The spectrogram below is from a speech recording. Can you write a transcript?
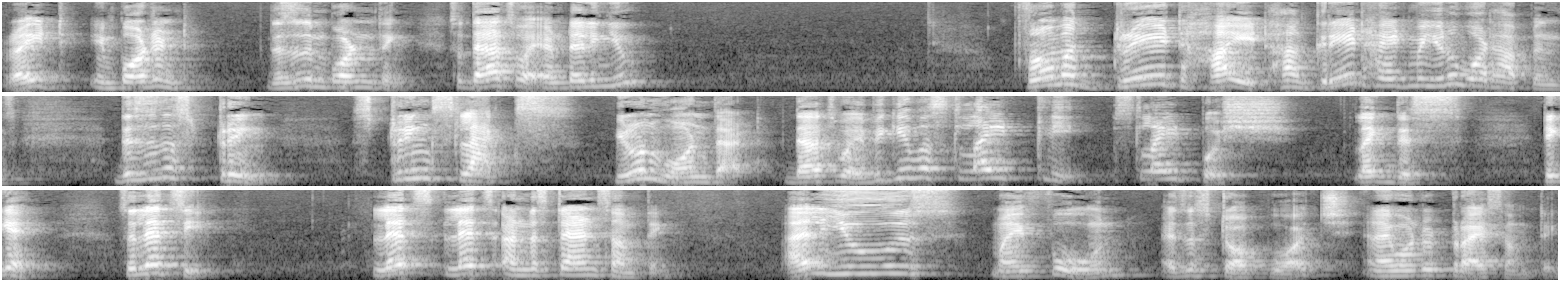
Right? Important. This is important thing. So that's why I'm telling you. From a great height, huh, great height, may you know what happens? This is a string. String slacks. You don't want that. That's why we give a slightly, slight push like this. Okay. So let's see. Let's let's understand something. I'll use my phone as a stopwatch and I want to try something.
